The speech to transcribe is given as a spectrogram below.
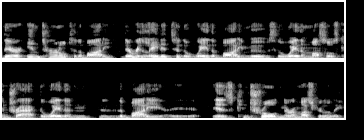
they're internal to the body. They're related to the way the body moves, the way the muscles contract, the way the, the body is controlled neuromuscularly.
